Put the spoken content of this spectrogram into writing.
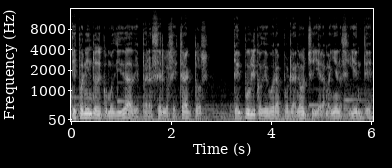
disponiendo de comodidades para hacer los extractos que el público devora por la noche y a la mañana siguiente,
